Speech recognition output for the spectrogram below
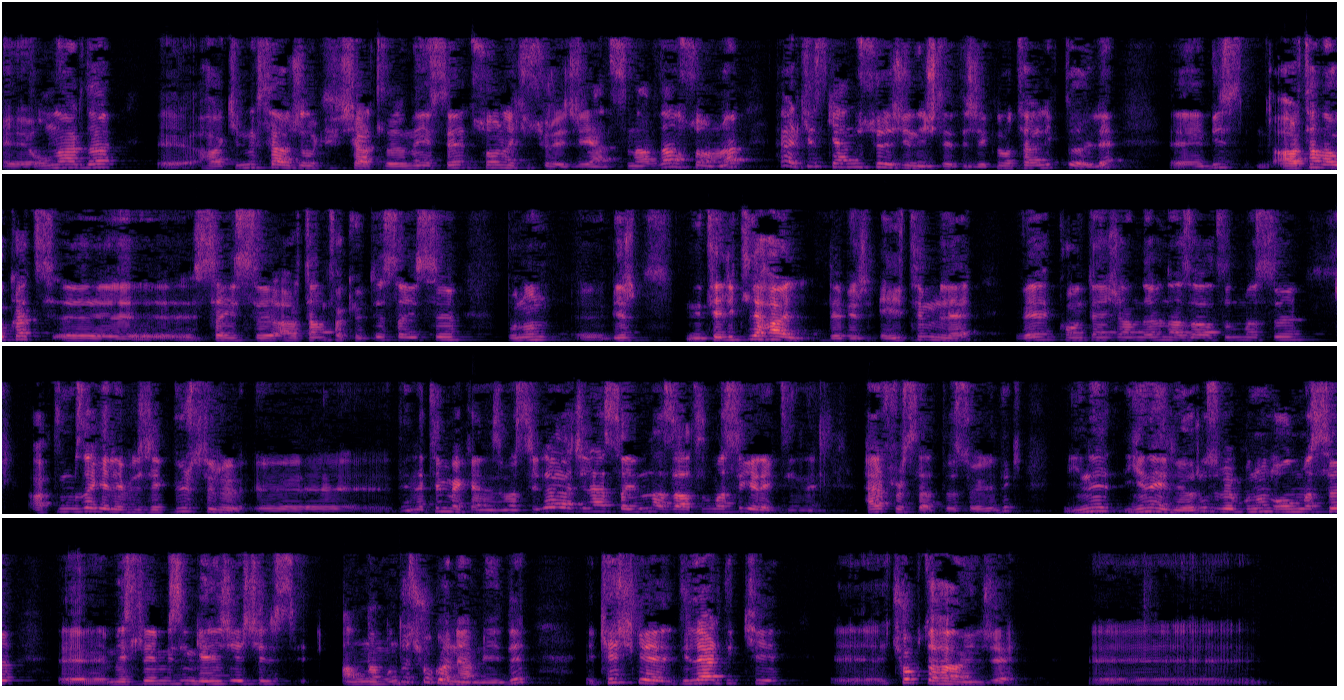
e, onlar da e, hakimlik savcılık şartları neyse sonraki süreci yani sınavdan sonra herkes kendi sürecini işletecek. Noterlik de öyle. E, biz artan avukat e, sayısı, artan fakülte sayısı bunun e, bir nitelikli halde bir eğitimle ve kontenjanların azaltılması aklımıza gelebilecek bir sürü e, denetim mekanizmasıyla acilen sayının azaltılması gerektiğini her fırsatta söyledik. Yine yine ediyoruz ve bunun olması e, mesleğimizin geleceği içerisinde anlamında çok önemliydi. E, keşke dilerdik ki e, çok daha önce e,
